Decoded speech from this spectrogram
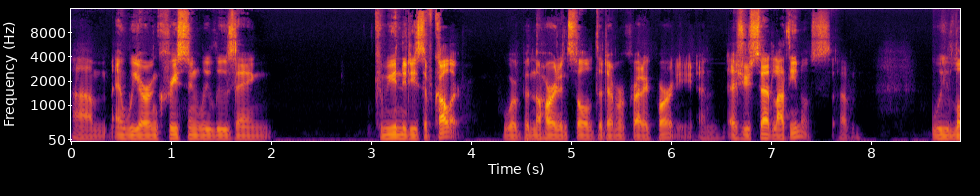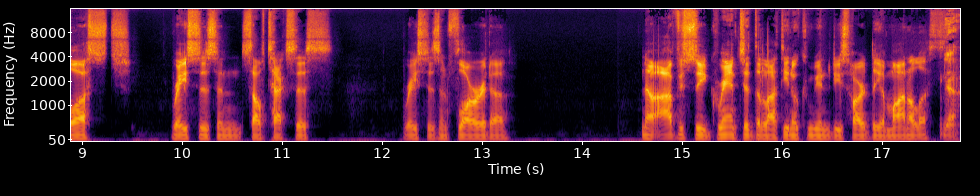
Um, and we are increasingly losing communities of color who have been the heart and soul of the Democratic Party. And as you said, Latinos. Um, we lost races in South Texas, races in Florida. Now, obviously, granted, the Latino community is hardly a monolith. Yeah.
